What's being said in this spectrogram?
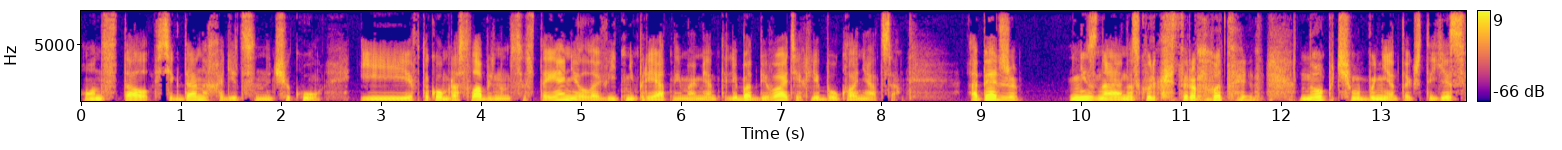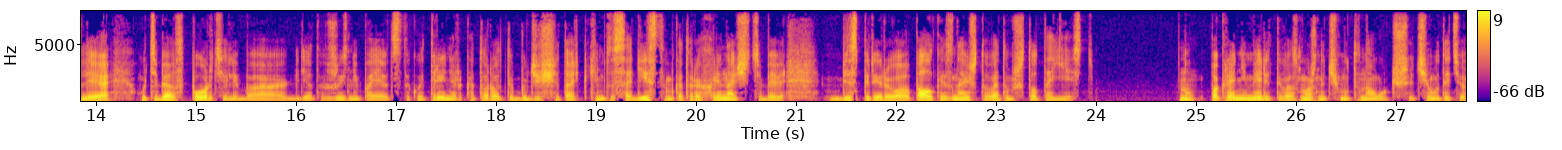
он стал всегда находиться на чеку и в таком расслабленном состоянии ловить неприятные моменты, либо отбивать их, либо уклоняться. Опять же, не знаю, насколько это работает, но почему бы нет. Так что если у тебя в спорте, либо где-то в жизни появится такой тренер, которого ты будешь считать каким-то садистом, который хреначит тебя без перерыва палкой, знай, что в этом что-то есть. Ну, по крайней мере, ты, возможно, чему-то научишься, чем вот эти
